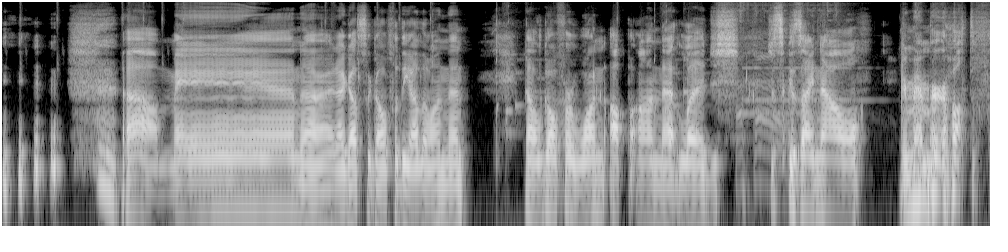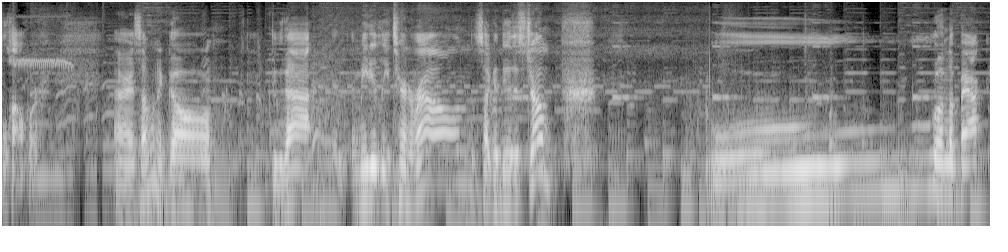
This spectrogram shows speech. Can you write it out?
it. oh, man. Alright, I guess I'll go for the other one then. I'll go for one up on that ledge, just because I now remember about the flower. Alright, so I'm going to go do that, and immediately turn around so I can do this jump. Ooh, on the back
